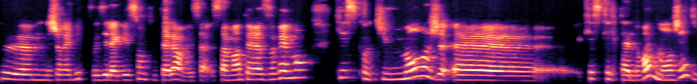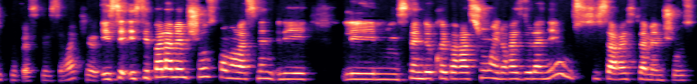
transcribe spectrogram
peux J'aurais dû te poser la question tout à l'heure, mais ça, ça m'intéresse vraiment. Qu'est-ce que tu manges qu'est-ce qu'elle t'a le droit de manger du coup Parce que c'est vrai que. Et c'est, c'est pas la même chose pendant la semaine, les, les semaines de préparation et le reste de l'année ou si ça reste la même chose?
